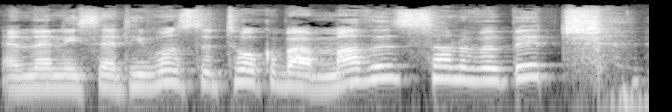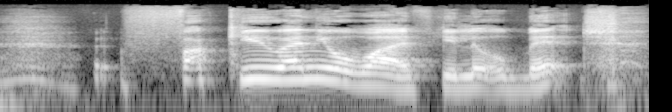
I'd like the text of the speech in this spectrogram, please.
And then he said, He wants to talk about mothers, son of a bitch. Fuck you and your wife, you little bitch.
